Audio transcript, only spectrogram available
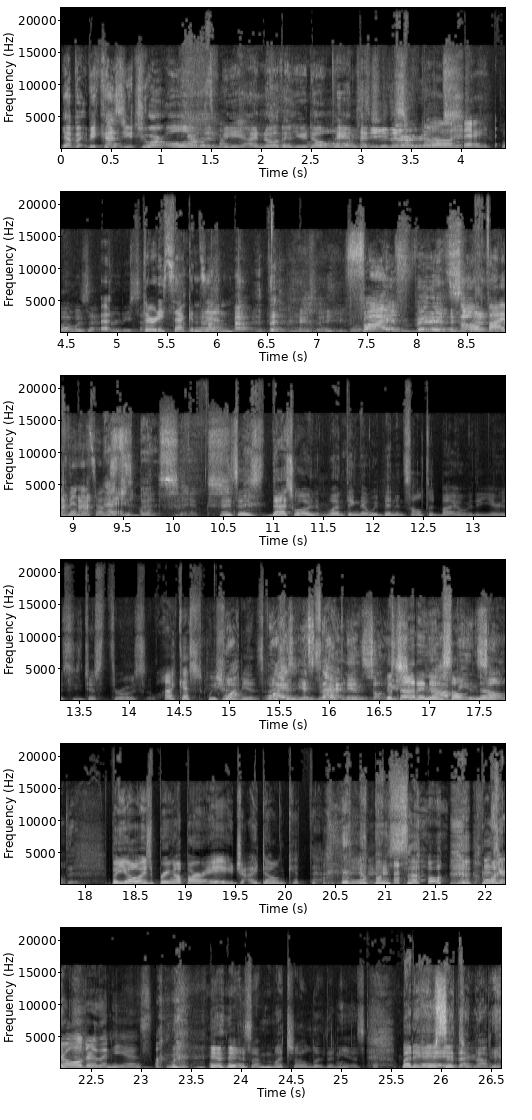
yeah, but because you two are older than me, I know that you don't pay Oh, attention see, to the there it script. goes. Oh, there, What was that? Thirty seconds. 30 seconds in. Five minutes. Oh, five minutes. Okay. Actually, but it's six. It says that's what one thing that we've been insulted by over the years. He just throws. Well, I guess we shouldn't Why- be. ins- I why is- shouldn't be it's not an insulted. insult. You It's not should an not be insult. insulted. No. But you always bring up our age. I don't get that. so Because you're older than he is. yes, I'm much older than he is. But You it, said it's- that, not me.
